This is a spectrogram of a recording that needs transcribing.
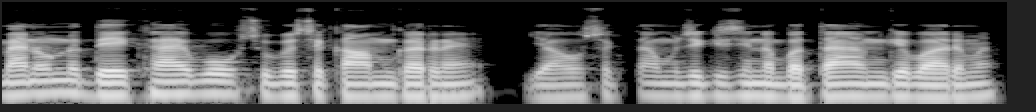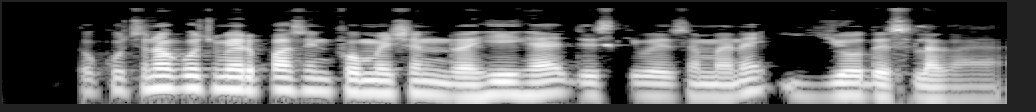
मैंने उन्हें देखा है, वो सुबह से काम कर रहे हैं, या हो सकता है मुझे किसी ने बताया उनके बारे में। तो कुछ ना कुछ मेरे पास इन्फॉर्मेशन रही है, जिसकी वजह से मैंने योदिस लगाया।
